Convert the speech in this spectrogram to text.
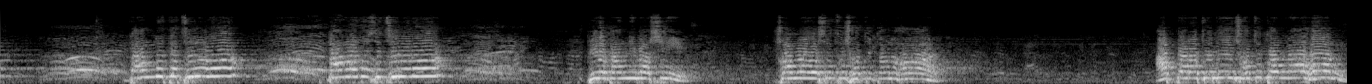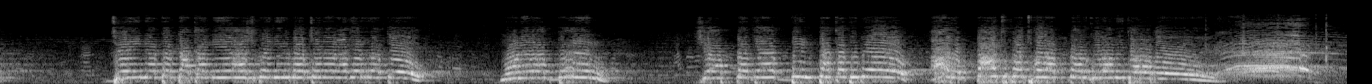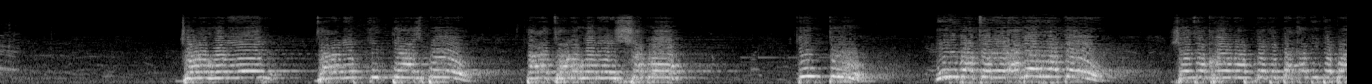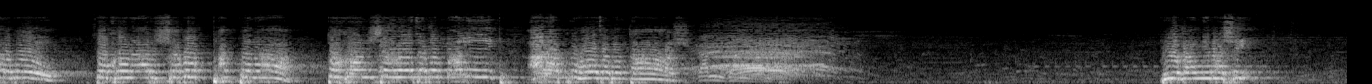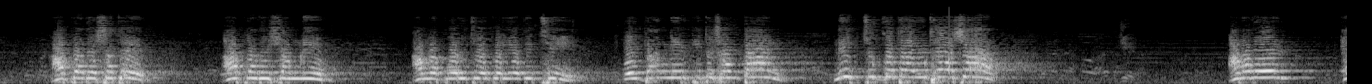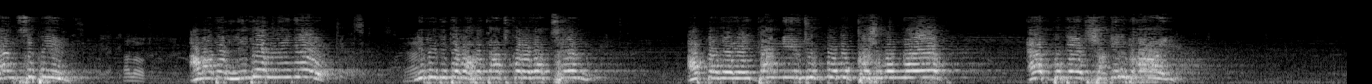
গাঙ্গিতে ছিল না? বাংলাদেশে ছিল না? প্রিয় গাঙ্গিবাসী সময় এসেছে সচেতন হওয়ার। আপনারা যদি সচেতন না হন, যেই নেতা টাকা নিয়ে আসবে নির্বাচনের আগের রাতে, মনে রাখবেন, সে আপনাকে একদিন টাকা দিবে আর পাঁচ বছর আপনার গোলামি করাবে। জনগণের যারা নেতৃত্বে আসবে, তারা জনগণের সেবক। কিন্তু নির্বাচনের আগের রাতে সে যখন আপনাকে টাকা দিতে পারবে তখন আর সেবক থাকবে না। তখন সে হয়ে যাবে মালিক আর আপনি হয়ে যাবেন দাস। প্রিয় গাঙ্গীবাসী আপনাদের সাথে আপনাদের সামনে আমরা পরিচয় করিয়ে দিচ্ছি। এই গাঙ্গের কৃত সন্তান নিশ্চুকতায় উঠে আসা আমাদের এনসিপির আমাদের লিগের লিগে নিবেদিত ভাবে কাজ করে যাচ্ছেন। আপনাদের এই গাঙ্গির যুগ্ম মুখ্য সমন্বয়ক অ্যাডভোকেট শাকিল ভাই।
